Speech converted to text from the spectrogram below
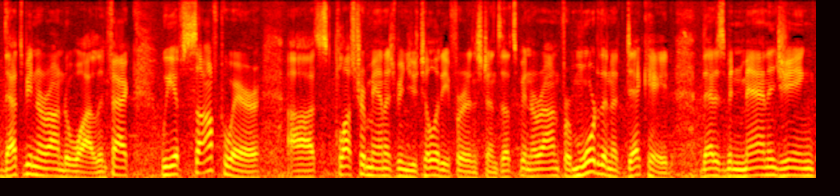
that's been around a while. In fact, we have software, uh, cluster management utility, for instance, that's been around for more than a decade that has been managing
